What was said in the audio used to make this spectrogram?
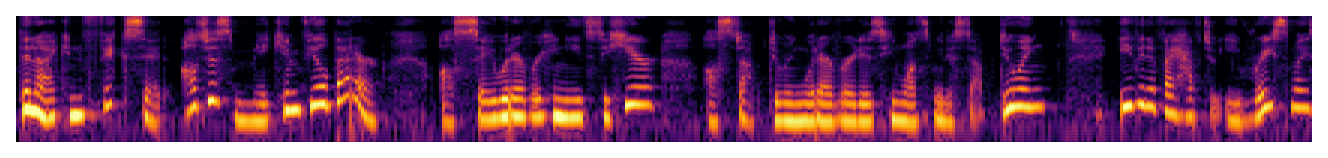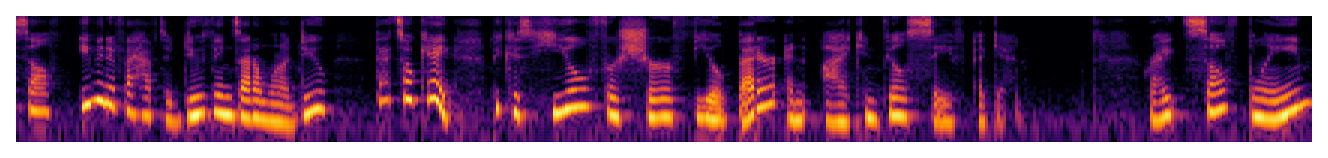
then I can fix it. I'll just make him feel better. I'll say whatever he needs to hear. I'll stop doing whatever it is he wants me to stop doing. Even if I have to erase myself, even if I have to do things I don't want to do, that's okay because he'll for sure feel better and I can feel safe again. Right? Self blame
